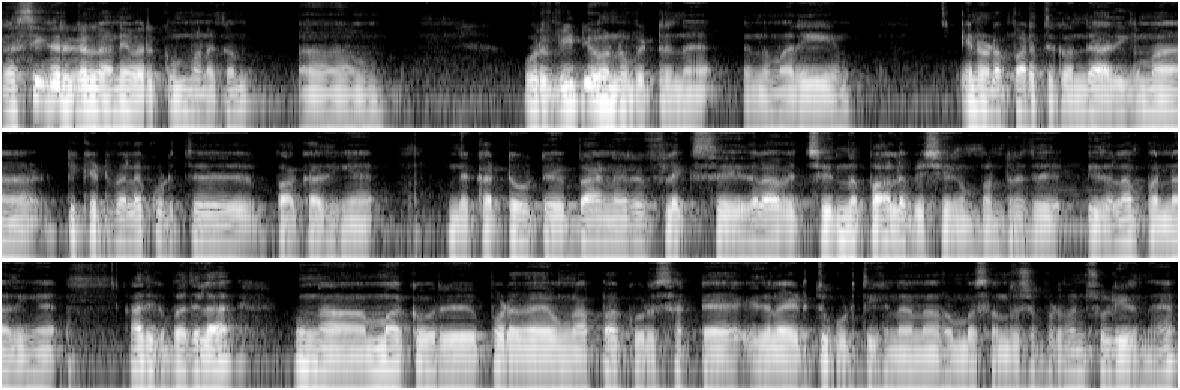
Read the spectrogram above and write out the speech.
ரசிகர்கள் அனைவருக்கும் வணக்கம். ஒரு வீடியோ ஒன்று விட்டுருந்தேன். இந்த மாதிரி என்னோடய படத்துக்கு வந்து அதிகமாக டிக்கெட் விலை கொடுத்து பார்க்காதீங்க. இந்த கட் அவுட்டு பேனரு ஃப்ளெக்ஸு இதெல்லாம் வச்சு இந்த பால் அபிஷேகம் பண்ணுறது இதெல்லாம் பண்ணாதீங்க. அதுக்கு பதிலாக உங்கள் அம்மாவுக்கு ஒரு புடவை உங்கள் அப்பாவுக்கு ஒரு சட்டை இதெல்லாம் எடுத்து கொடுத்தீங்கன்னா நான் ரொம்ப சந்தோஷப்படுவேன்னு சொல்லியிருந்தேன்.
